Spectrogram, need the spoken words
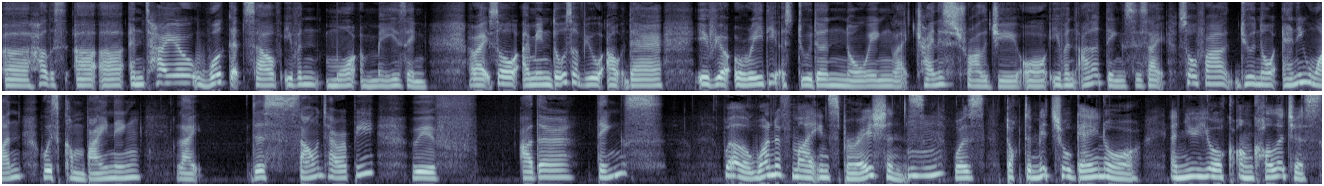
uh, how this, uh, uh, entire work itself even more amazing. All right. So, I mean, those of you out there, if you're already a student knowing like Chinese astrology or even other things, is like, so far, do you know anyone who is combining like this sound therapy with other things? Well, one of my inspirations was Dr. Mitchell Gaynor, a New York oncologist.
